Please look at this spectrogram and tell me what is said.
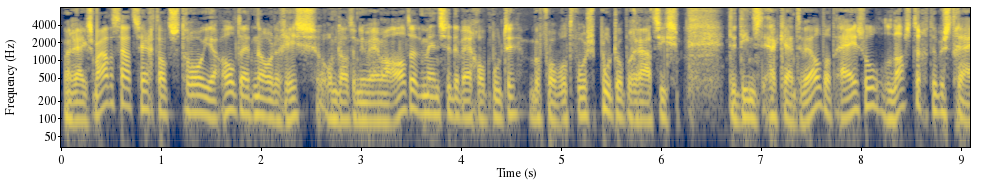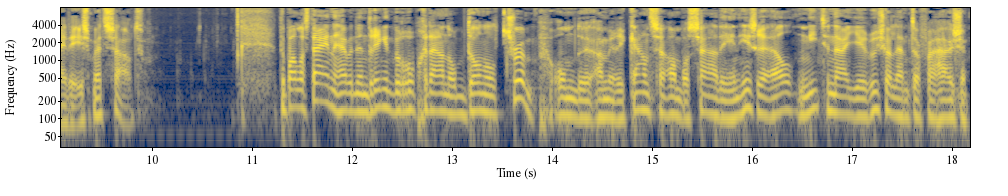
Maar Rijkswaterstaat zegt dat strooien altijd nodig is... omdat er nu eenmaal altijd mensen de weg op moeten... bijvoorbeeld voor spoedoperaties. De dienst erkent wel dat ijzel lastig te bestrijden is met zout. De Palestijnen hebben een dringend beroep gedaan op Donald Trump... om de Amerikaanse ambassade in Israël niet naar Jeruzalem te verhuizen.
